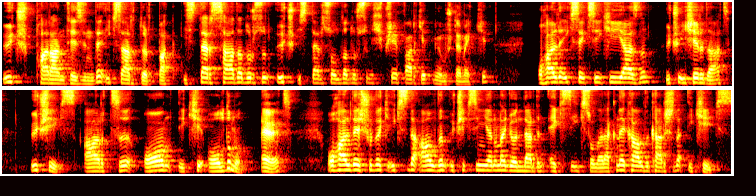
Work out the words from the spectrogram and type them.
3 parantezinde x artı 4. Bak ister sağda dursun 3 ister solda dursun hiçbir şey fark etmiyormuş demek ki. O halde x eksi 2'yi yazdım. 3'ü içeri dağıt. 3x artı 12 oldu mu? Evet. O halde şuradaki x'i de aldın. 3x'in yanına gönderdin. Eksi x olarak ne kaldı karşıda? 2x.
